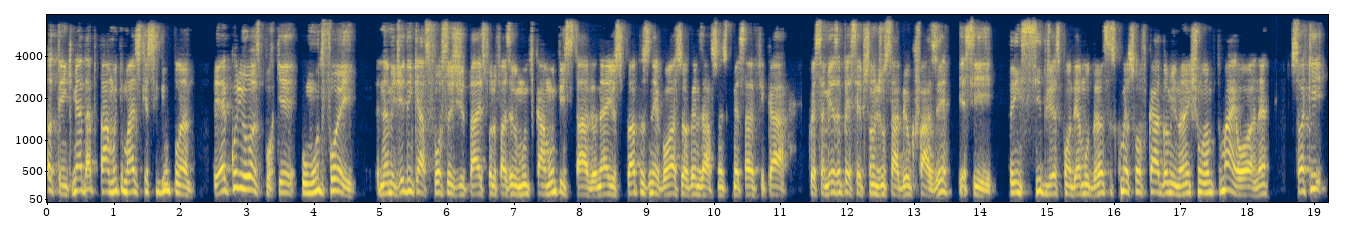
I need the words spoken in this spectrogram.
eu tenho que me adaptar muito mais do que seguir um plano. E é curioso, porque o mundo foi, na medida em que as forças digitais foram fazendo o mundo ficar muito instável, né, e os próprios negócios organizações começaram a ficar com essa mesma percepção de não saber o que fazer, esse princípio de responder a mudanças começou a ficar dominante em um âmbito maior, né? Só que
